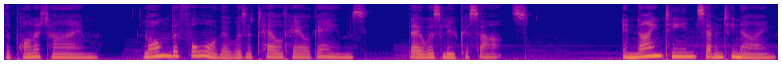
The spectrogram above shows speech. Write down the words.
Once upon a time, long before there was a Telltale Games, there was LucasArts. In 1979,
